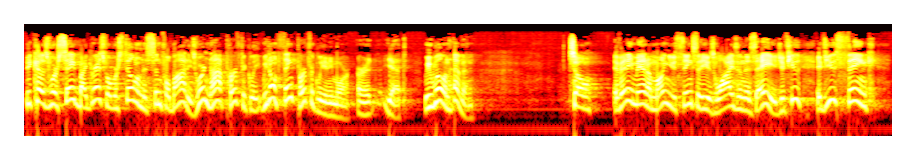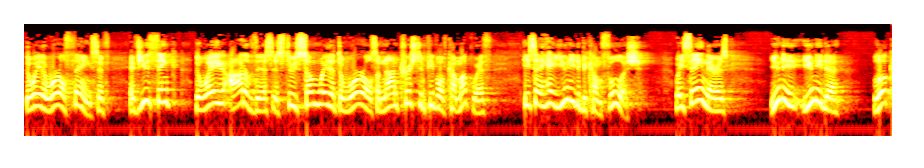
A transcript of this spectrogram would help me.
Because we're saved by grace, but we're still in the sinful bodies. We're not perfectly, we don't think perfectly anymore, or yet. We will in heaven. So, if any man among you thinks that he is wise in this age, if you, if you think the way the world thinks, if, if you think the way out of this is through some way that the world, some non Christian people have come up with, he's saying, hey, you need to become foolish. What he's saying there is, you need, you need to look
